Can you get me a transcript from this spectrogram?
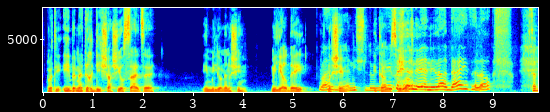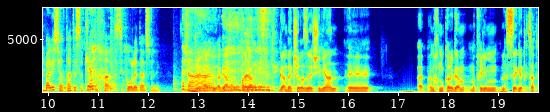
זאת אומרת, היא, היא באמת הרגישה שהיא עושה את זה עם מיליוני נשים, מיליארדי וואי, נשים. אני שלולית, אני, אני לא, די, זה לא... קצת בא לי שאתה תספר כן. לך את הסיפור לידה שלי. אגב, גם, גם בהקשר הזה יש עניין. אה, אנחנו כרגע מתחילים לסגת קצת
